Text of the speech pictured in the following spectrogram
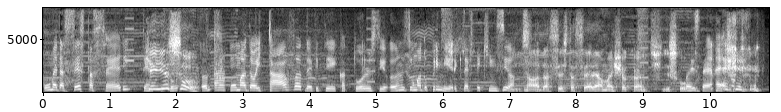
Uma é da sexta série. que isso? Uma da oitava, deve ter 14 anos. E uma do primeiro, que deve ter 15 anos. Não, a da sexta série é a mais chocante. Desculpa. Pois é, né?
